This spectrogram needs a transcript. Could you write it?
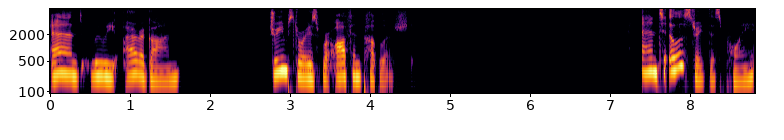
and Louis Aragon, dream stories were often published. And to illustrate this point,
